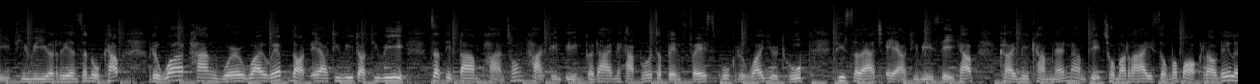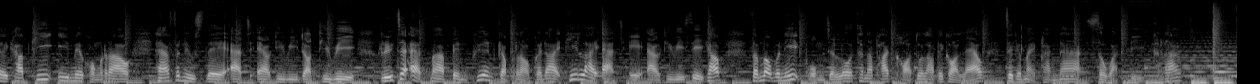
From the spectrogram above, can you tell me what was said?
4 ทีวีเรียนสนุกครับหรือว่าทาง www.artv.tv จะติดตามผ่านช่ององทางอื่นๆ ก็ได้นะครับไม่ว่าจะเป็น Facebook หรือว่า YouTube ที่ slash /altv4 ครับ ใครมีคำแนะนำติชมอะไร ส่งมาบอกเราได้เลยครับ ที่อีเมลของเรา have a newsday at ltv.tv หรือจะแอดมาเป็นเพื่อนกับเราก็ได้ที่ line at altv4 ครับสำหรับวันนี้ผมจะโลดธนพัฒน์ขอตัวลาไปก่อนแล้ว เจอกันใหม่ครั้งหน้า สวัสดีครับ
